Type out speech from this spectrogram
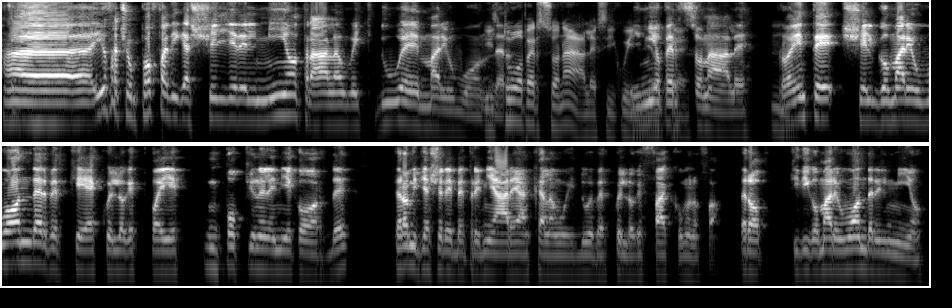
Uh, io faccio un po' fatica a scegliere il mio tra Alan Wake 2 e Mario Wonder. Il tuo personale, sì, quindi. Il mio okay. personale. Mm. Probabilmente scelgo Mario Wonder perché è quello che poi è un po' più nelle mie corde. Però mi piacerebbe premiare anche Alan Wake 2 per quello che fa e come lo fa. Però ti dico Mario Wonder il mio.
